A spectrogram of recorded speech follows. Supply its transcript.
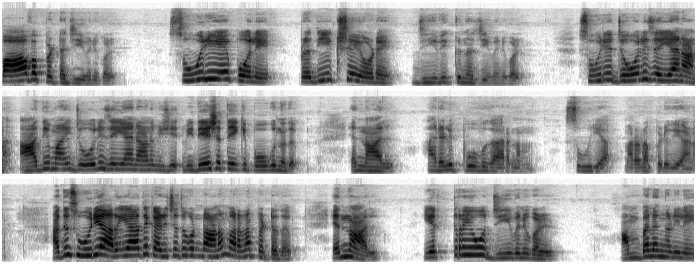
പാവപ്പെട്ട ജീവനുകൾ സൂര്യയെ പോലെ പ്രതീക്ഷയോടെ ജീവിക്കുന്ന ജീവനുകൾ. സൂര്യ ജോലി ചെയ്യാനാണ് ആദ്യമായി ജോലി ചെയ്യാനാണ് വിദേശത്തേക്ക് പോകുന്നത്. എന്നാൽ അരളിപ്പൂവ് കാരണം സൂര്യ മരണപ്പെടുകയാണ്. അത് സൂര്യ അറിയാതെ കഴിച്ചതുകൊണ്ടാണ് മരണപ്പെട്ടത്. എന്നാൽ എത്രയോ ജീവനുകൾ അമ്പലങ്ങളിലെ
